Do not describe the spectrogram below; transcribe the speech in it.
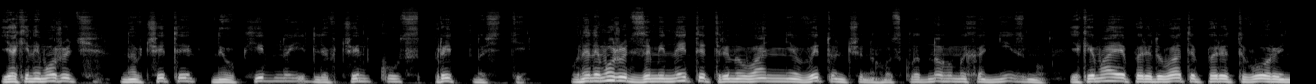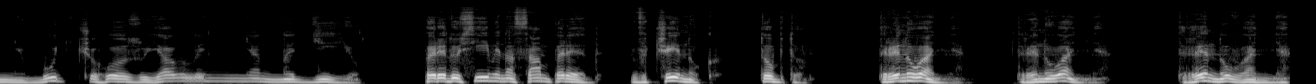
як і не можуть навчити необхідної для вчинку спритності. Вони не можуть замінити тренування витонченого складного механізму, яке має передувати перетворенню будь-чого з уявлення на дію. Передусім і насамперед вчинок, тобто тренування, тренування, тренування.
